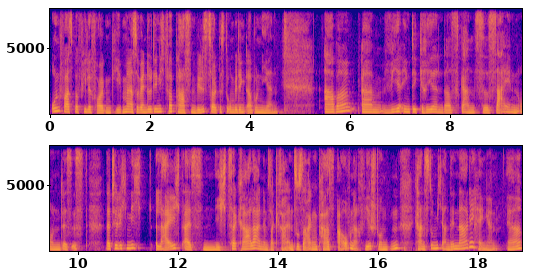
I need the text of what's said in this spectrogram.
unfassbar viele Folgen geben. Also wenn du die nicht verpassen willst, solltest du unbedingt abonnieren. Aber ähm, wir integrieren das ganze Sein und es ist natürlich nicht leicht als Nicht-Sakraler einem Sakralen zu sagen, pass auf, nach vier Stunden kannst du mich an den Nagel hängen. Ja?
